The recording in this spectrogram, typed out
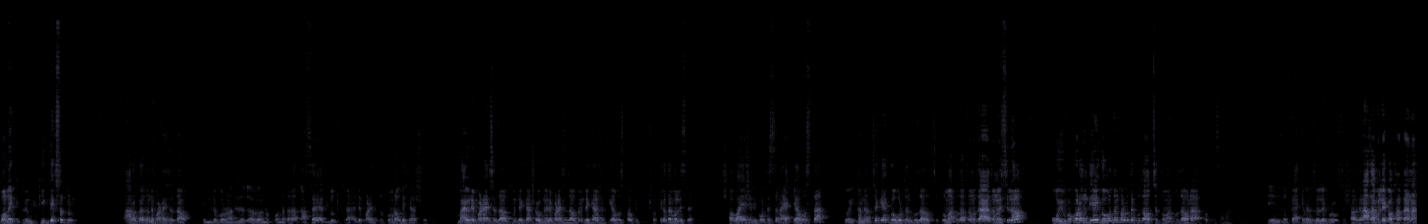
বলে কি, তুমি ঠিক দেখছ তো? আরও কয়েকজনকে পাঠাইছে, যাও, ইন্দ্র বরুণাদি অন্য যারা আছে দূতরা এদের পাঠাইছে তোমরাও দেখে আসো। বায়ুরে পাঠাইছে যাও তুমি দেখে আসো, অগ্নিরে পাঠাইছে যাও তুমি দেখে আসো, কি অবস্থা সত্যি কথা বলিছে? সবাই এসে রিপোর্ট দিচ্ছে না, একই অবস্থা। তো এখানে হচ্ছে গিয়ে গোবর্ধন পূজা হচ্ছে, তোমার পূজার জন্য যে আয়োজন হয়েছিল, ওই উপকরণ দিয়েই গোবর্ধন পর্বতের পূজা হচ্ছে, তোমার পূজা ওরা আর করতেছে না। ইন্দ্র তো একেবারে জ্বলে পড়ে উঠছে। স্বর্গের রাজা বলে কথা, তাই না?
